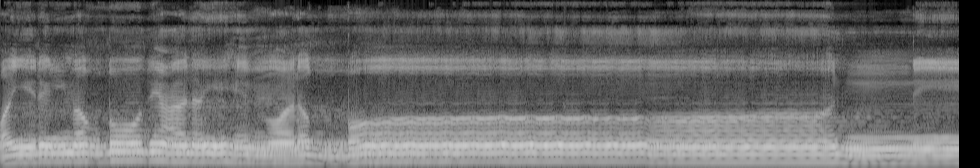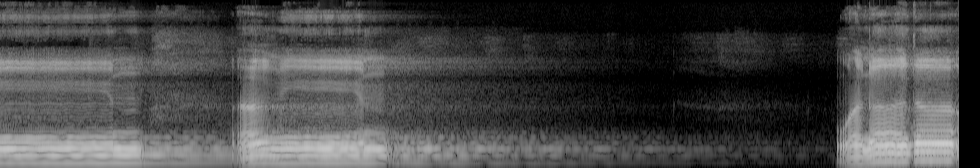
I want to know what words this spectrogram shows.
غير المغضوب عليهم ولا الضالين. آمين. ونادى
